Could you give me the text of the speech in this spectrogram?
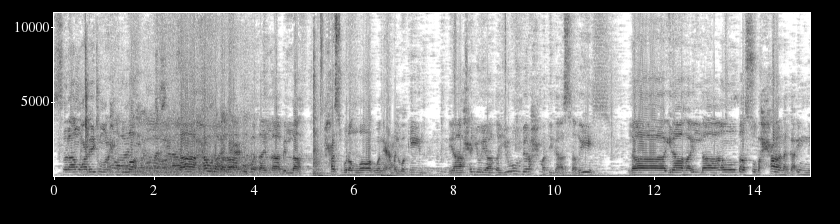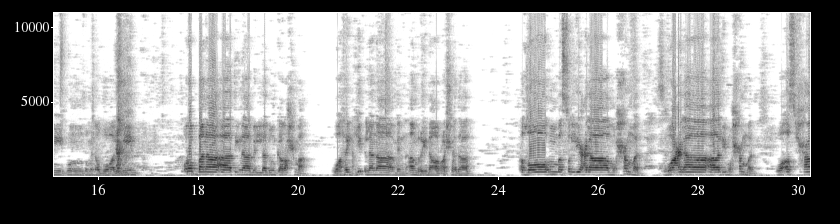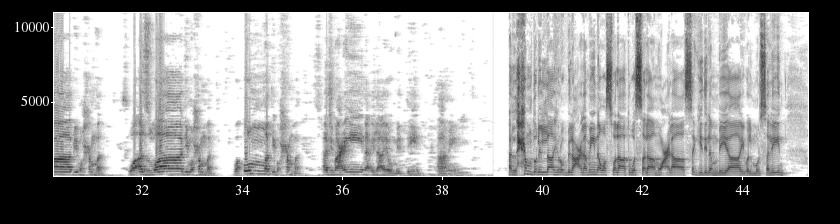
السلام عليكم ورحمة الله. لا حول ولا قوة إلا بالله. حسبنا الله ونعم الوكيل. يا حي يا قيوم، برحمتك أستغيث. لا إله إلا أنت، سبحانك إني كنت من الظالمين. ربنا آتنا من لدنك رحمة وهيئ لنا من أمرنا رشدا. اللهم صل على محمد وعلى آل محمد. وأصحاب محمد، وأزواج محمد، وأمة محمد أجمعين إلى يوم الدين. آمين. الحمد لله رب العالمين والصلاة والسلام على سيد الأنبياء والمرسلين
